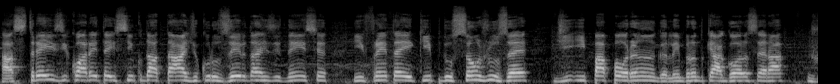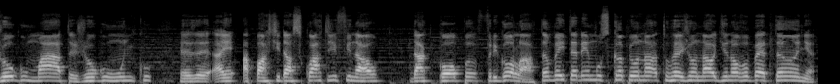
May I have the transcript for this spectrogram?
Às 3h45 da tarde, o Cruzeiro da Residência enfrenta a equipe do São José de Ipaporanga. Lembrando que agora será jogo mata, jogo único, eh, a partir das quartas de final da Copa Frigolar. Também teremos Campeonato Regional de Nova Betânia.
